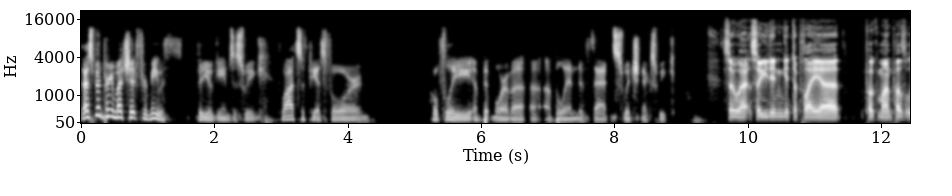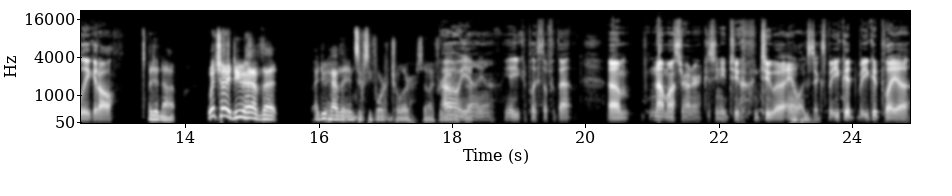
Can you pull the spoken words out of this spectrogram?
that's been pretty much it for me with video games this week. Lots of PS4 and hopefully a bit more of a, a, a blend of that Switch next week. So, uh, so you didn't get to play uh, Pokemon Puzzle League at all? I did not. Which I do have that. I do have the N64 controller, so I forgot. Oh yeah, that. yeah, yeah. You can play stuff with that. Um, not Monster Hunter because you need two two uh, analog sticks, but you could but you could play a uh,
